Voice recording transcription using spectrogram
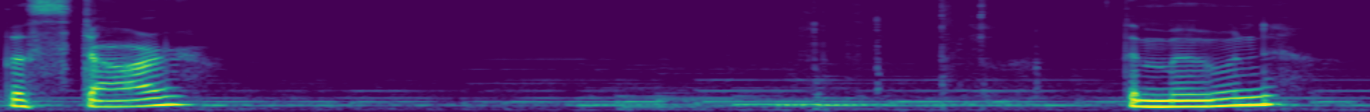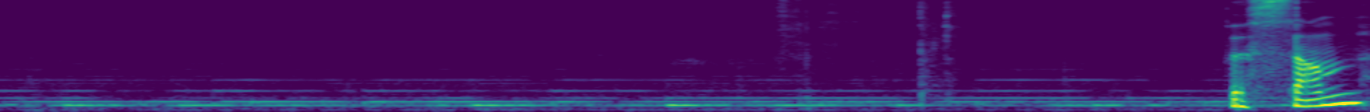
The Star. The moon. The sun.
